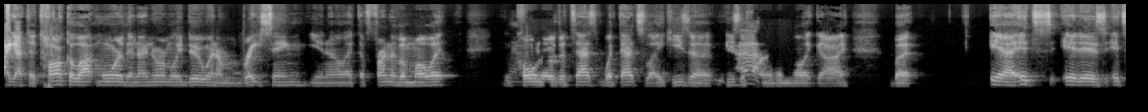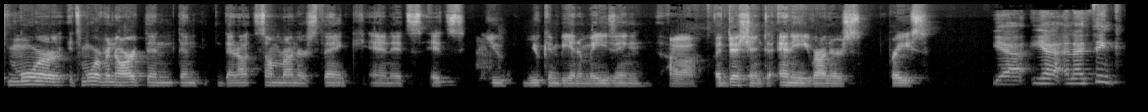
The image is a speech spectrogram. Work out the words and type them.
I got to talk a lot more than I normally do when I'm racing, you know, at the front of the mullet yeah. Cole knows what that's what that's like. He's a he's yeah. a front mullet guy, but yeah, it's it is it's more it's more of an art than than than some runners think, and it's it's you you can be an amazing uh, addition to any runner's race. Yeah, yeah, and I think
